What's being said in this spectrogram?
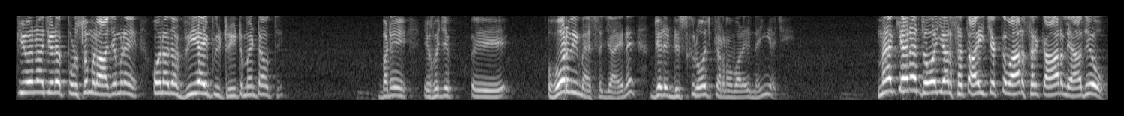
ਕਿ ਉਹਨਾਂ ਜਿਹੜੇ ਪੁਲਿਸ ਮੁਲਾਜ਼ਮ ਨੇ, ਉਹਨਾਂ ਦਾ ਵੀਆਈਪੀ ਟ੍ਰੀਟਮੈਂਟ ਆ ਉੱਥੇ। ਬੜੇ ਇਹੋ ਜਿਹੇ ਹੋਰ ਵੀ ਮੈਸੇਜ ਆਏ ਨੇ ਜਿਹੜੇ ਡਿਸਕਲੋਜ਼ ਕਰਨ ਵਾਲੇ ਨਹੀਂ ਹੈ ਜੀ। ਮੈਂ ਕਹਿ ਰਿਹਾ 2027 ਚ ਇੱਕ ਵਾਰ ਸਰਕਾਰ ਲਿਆ ਦਿਓ।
